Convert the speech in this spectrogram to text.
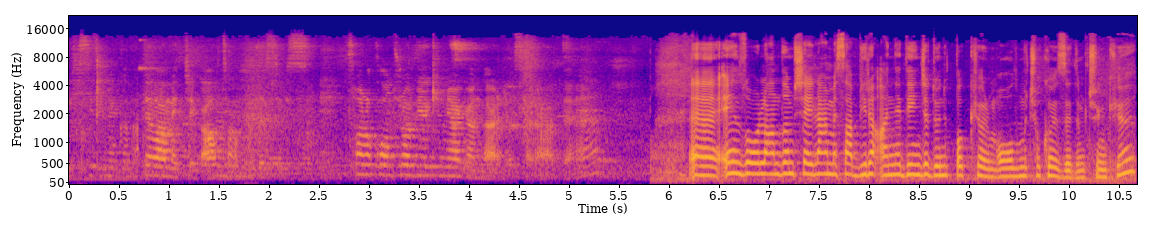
Eksi ne kadar? Devam edecek 6 haftada 8. Sonra kontrol biyokimya göndereceğiz herhalde. Ee, en zorlandığım şeyler mesela biri anne deyince dönüp bakıyorum. Oğlumu çok özledim çünkü.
